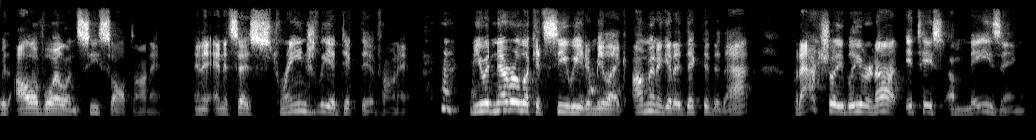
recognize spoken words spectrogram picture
with olive oil and sea salt on it. And it, and it says strangely addictive on it. you would never look at seaweed and be like, I'm going to get addicted to that. But actually, believe it or not, it tastes amazing.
